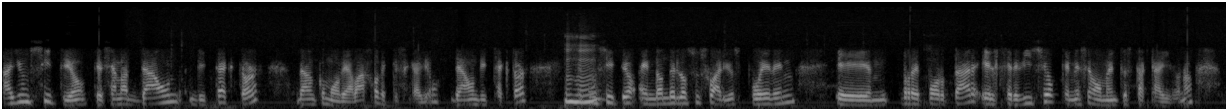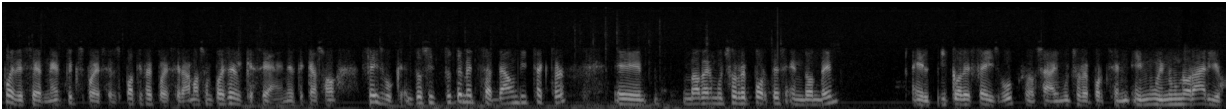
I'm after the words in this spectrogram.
hay un sitio que se llama Down Detector, down como de abajo de que se cayó, Down Detector, es un sitio en donde los usuarios pueden eh, reportar el servicio que en ese momento está caído, ¿no? Puede ser Netflix, puede ser Spotify, puede ser Amazon, puede ser el que sea, en este caso Facebook. Entonces, si tú te metes a Down Detector, eh, va a haber muchos reportes en donde el pico de Facebook, o sea, hay muchos reportes en, en, en un horario,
